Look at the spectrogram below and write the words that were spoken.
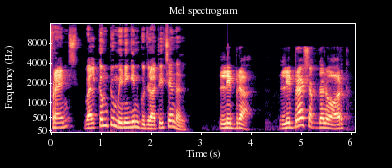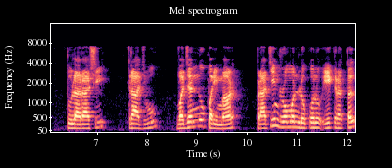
Friends welcome to meaning in Gujarati channel Libra Libra શબ્દનો અર્થ તુલા રાશિ, ત્રાજવું, વજનનું પરિમાણ, પ્રાચીન રોમન લોકોનું એક રતલ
